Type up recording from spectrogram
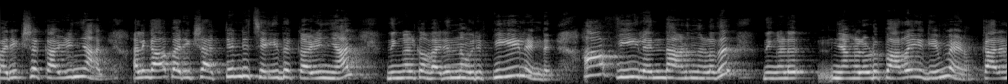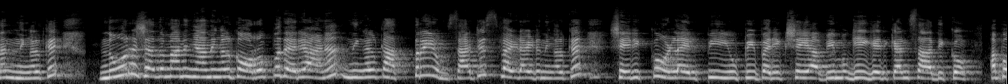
പരീക്ഷ കഴിഞ്ഞാൽ അല്ലെങ്കിൽ ആ പരീക്ഷ അറ്റൻഡ് ചെയ്ത് കഴിഞ്ഞാൽ നിങ്ങൾക്ക് വരുന്ന ഒരു ഫീൽ ഉണ്ട്. ആ ഫീൽ എന്താണെന്നുള്ളത് നിങ്ങൾ ഞങ്ങളോട് പറയുകയും വേണം. കാരണം നിങ്ങൾക്ക് നൂറ് ശതമാനം ഞാൻ നിങ്ങൾക്ക് ഉറപ്പ് തരാണ് നിങ്ങൾക്ക് അത്രയും സാറ്റിസ്ഫൈഡ് ആയിട്ട് നിങ്ങൾക്ക് ശരിക്കും ഉള്ള എൽ പി യു പി പരീക്ഷയെ അഭിമുഖീകരിക്കാൻ സാധിക്കും. അപ്പൊ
